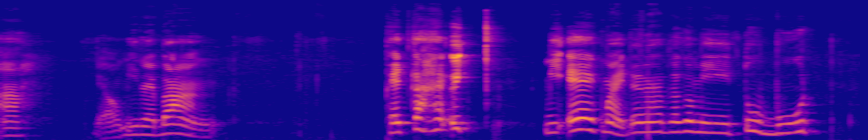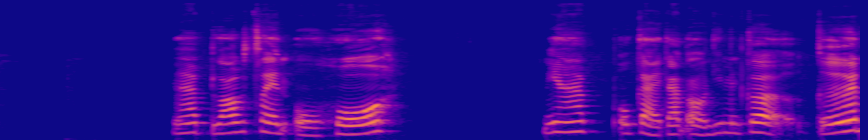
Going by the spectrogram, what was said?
อะเดี๋ยวมีอะไรบ้าง เพชรก็ให้เอ้ยมีเอกใหม่ด้วยนะแล้วก็มีตู้บูทนะครับล็อบเซนโอ้โหนี่ครับโอกาสการออกที่มันก็เกิน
